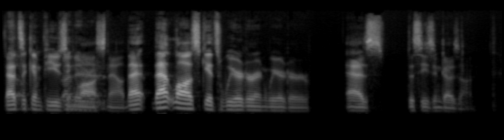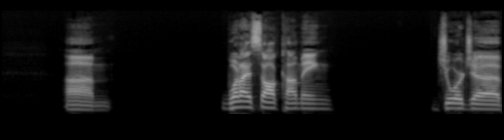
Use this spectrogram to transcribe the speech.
That's so, a confusing loss now. That that loss gets weirder and weirder as the season goes on. Um, what I saw coming, Georgia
